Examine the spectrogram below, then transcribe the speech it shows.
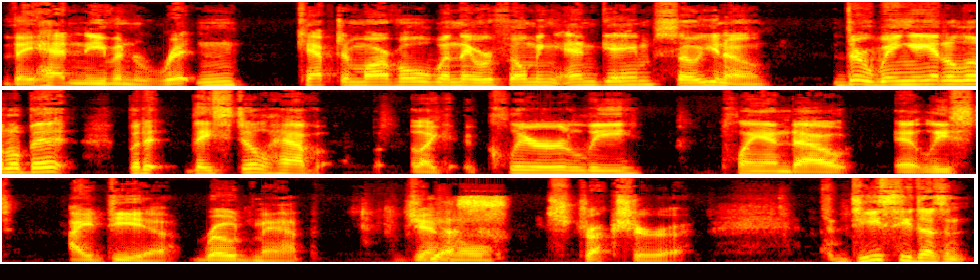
they hadn't even written Captain Marvel when they were filming Endgame. So, you know, they're winging it a little bit, but it, they still have like a clearly planned out, at least idea, roadmap, general Yes. structure. DC doesn't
